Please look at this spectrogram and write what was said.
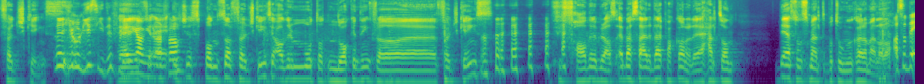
Fudge Kings. Jeg kan ikke si det flere Jeg, ganger, i hvert fall. jeg er ikke sponsa av Fudge Kings. Jeg har aldri mottatt noen ting fra eh, Fudge Kings. Fy fader, det er bra. Altså, jeg bare sier det, de pakkene, det er helt sånn Det er sånn smelter på tunge karameller, da. Altså, det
